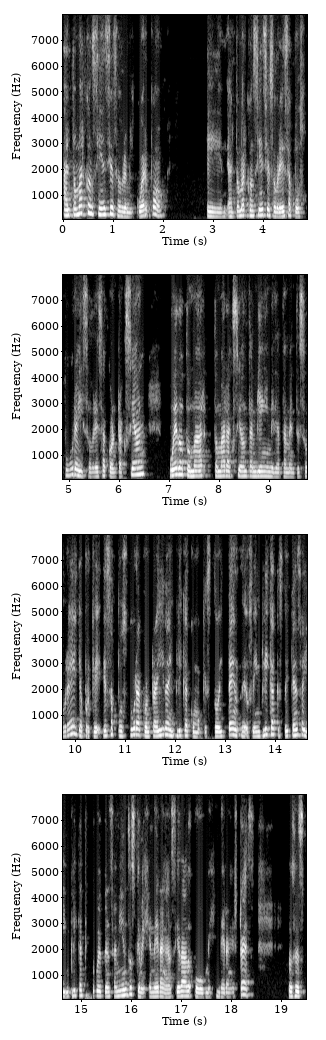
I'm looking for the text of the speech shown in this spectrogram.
Al tomar conciencia sobre mi cuerpo, eh, al tomar conciencia sobre esa postura y sobre esa contracción, puedo tomar, tomar acción también inmediatamente sobre ella, porque esa postura contraída implica como que estoy tensa, o sea, implica que estoy tensa y implica que tuve pensamientos que me generan ansiedad o me generan estrés. Entonces,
